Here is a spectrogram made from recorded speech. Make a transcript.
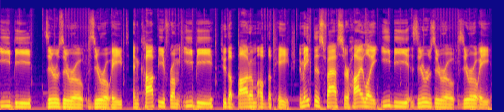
EB 0008 and copy from EB to the bottom of the page. To make this faster, highlight EB0008,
